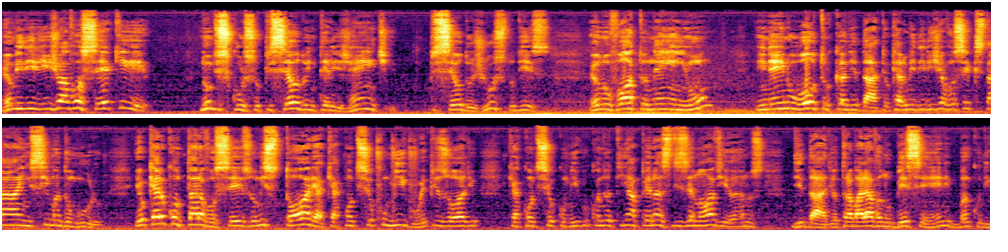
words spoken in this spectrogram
Eu me dirijo a você que, num discurso pseudo-inteligente, pseudo-justo, diz: eu não voto nem em um e nem no outro candidato. Eu quero me dirigir a você que está em cima do muro eu quero contar a vocês uma história que aconteceu comigo, um episódio que aconteceu comigo quando eu tinha apenas 19 anos de idade. Eu trabalhava no BCN, Banco de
